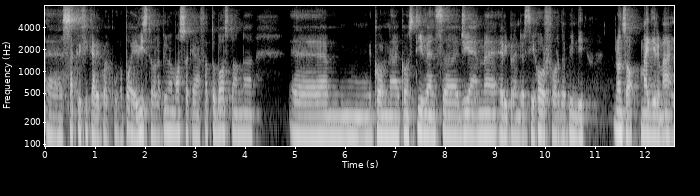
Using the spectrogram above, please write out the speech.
eh, sacrificare qualcuno. Poi hai visto la prima mossa che ha fatto Boston ehm, con, con, Stevens GM e riprendersi Horford, quindi non so, mai dire mai.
